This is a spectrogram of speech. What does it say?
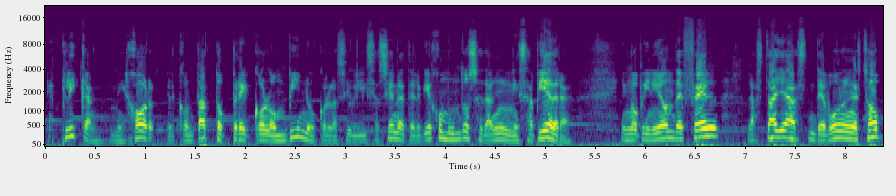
explican mejor el contacto precolombino con las civilizaciones del Viejo Mundo se dan en esa piedra. En opinión de Fell, las tallas de Stop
